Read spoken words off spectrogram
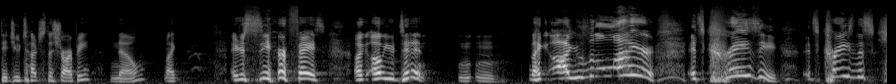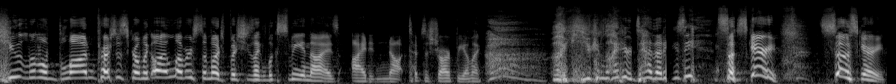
did you touch the Sharpie? No. Like, and you just see her face, like, oh, you didn't. Mm-mm. Like, oh, you little liar. It's crazy. It's crazy. This cute little blonde, precious girl. I'm like, oh, I love her so much. But she's like, looks me in the eyes. I did not touch the Sharpie. I'm like, oh, like you can lie to your dad that easy? It's so scary. So scary.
